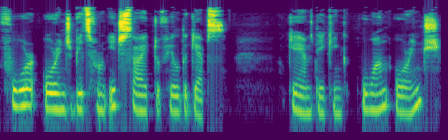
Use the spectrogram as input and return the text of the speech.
four orange beads from each side to fill the gaps. Okay, I'm taking one orange,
